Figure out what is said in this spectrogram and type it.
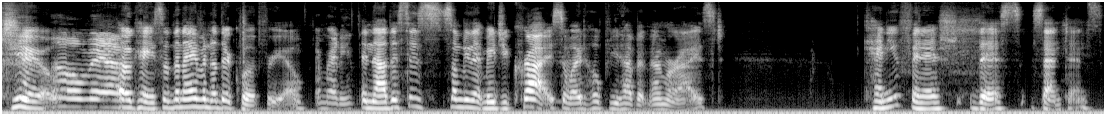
too. Oh man. Okay, so then I have another quote for you. I'm ready. And now this is something that made you cry, so I'd hope you'd have it memorized. Can you finish this sentence?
